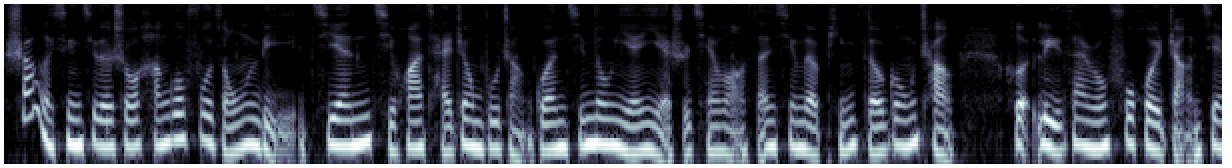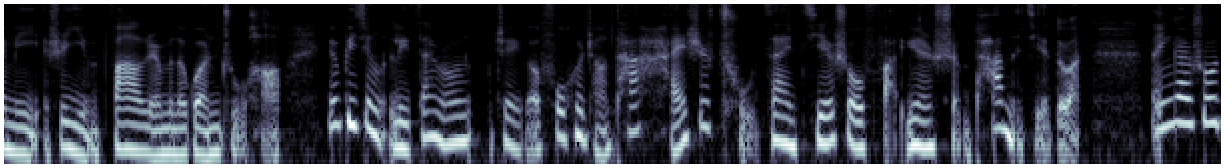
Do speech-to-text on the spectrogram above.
上个星期的时候，韩国副总理兼企划财政部长官金东延也是前往三星的平泽工厂和李在镕副会长见面，也是引发了人们的关注哈。因为毕竟李在镕这个副会长他还是处在接受法院审判的阶段，那应该说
